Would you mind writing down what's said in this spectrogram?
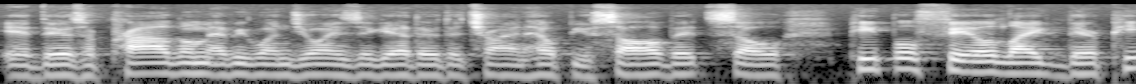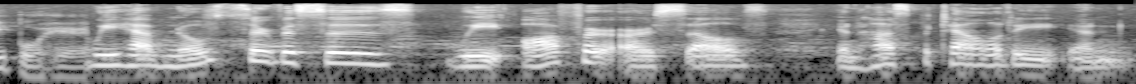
If there's a problem, everyone joins together to try and help you solve it. So people feel like they're people here. We have no services. We offer ourselves in hospitality and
